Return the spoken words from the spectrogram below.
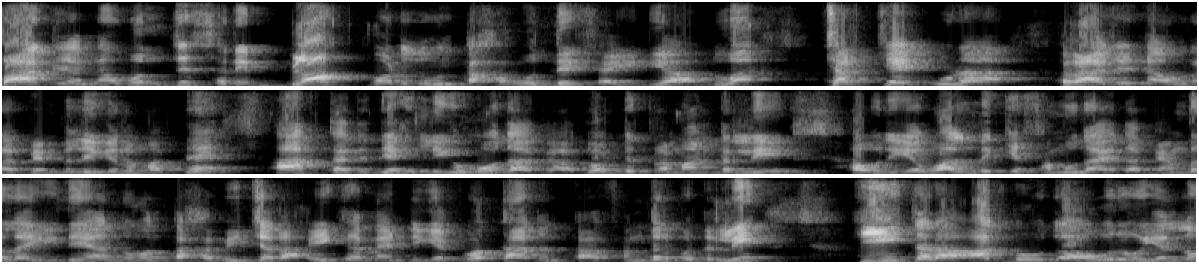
ಬಾಗ್ಲನ್ನ ಒಂದೇ ಸರಿ ಬ್ಲಾಕ್ ಮಾಡುವಂತಹ ಉದ್ದೇಶ ಇದೆಯಾ ಅನ್ನುವ ಚರ್ಚೆ ಕೂಡ ರಾಜಣ್ಣ ಅವರ ಬೆಂಬಲಿಗರ ಮಧ್ಯೆ ಆಗ್ತದೆ. ದೆಹಲಿಗೆ ಹೋದಾಗ ದೊಡ್ಡ ಪ್ರಮಾಣದಲ್ಲಿ ಅವರಿಗೆ ವಾಲ್ಮೀಕಿ ಸಮುದಾಯದ ಬೆಂಬಲ ಇದೆ ಅನ್ನುವಂತಹ ವಿಚಾರ ಹೈಕಮಾಂಡಿಗೆ ಗೊತ್ತಾದಂತಹ ಸಂದರ್ಭದಲ್ಲಿ ಈ ತರ ಆಗ್ಬಹುದು, ಅವರು ಎಲ್ಲೋ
